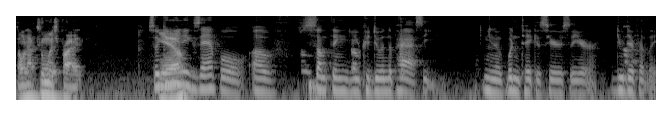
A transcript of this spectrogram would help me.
don't have too much pride. So give know? me an example of something you could do in the past that you, you know wouldn't take as seriously or do differently.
